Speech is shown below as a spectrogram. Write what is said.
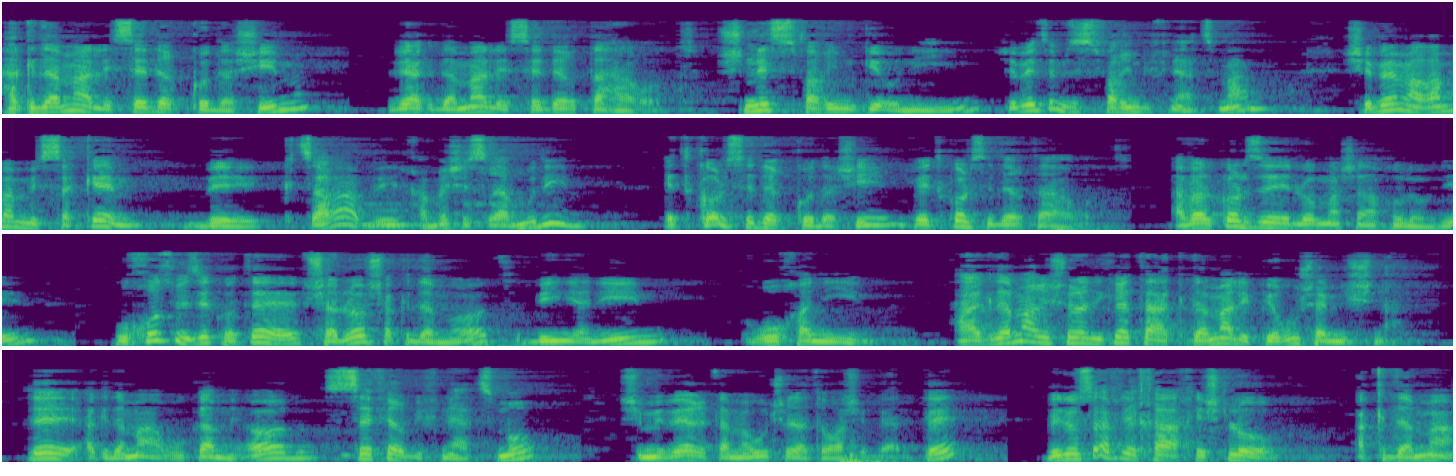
הקדמה לסדר קודשים והקדמה לסדר טהרות. שני ספרים גאוניים, שבעצם זה ספרים בפני עצמם, שבהם הרמב"ם מסכם בקצרה, ב-15 עמודים, את כל סדר קודשים ואת כל סדר טהרות. אבל כל זה לא מה שאנחנו לומדים, וחוץ מזה כותב שלוש הקדמות בעניינים רוחניים. ההקדמה הראשונה נקראת ההקדמה לפירוש המשנה. זה הקדמה ארוכה מאוד, ספר בפני עצמו, שמבאר את המהות של התורה שבעל פה. בנוסף לכך יש לו הקדמה,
